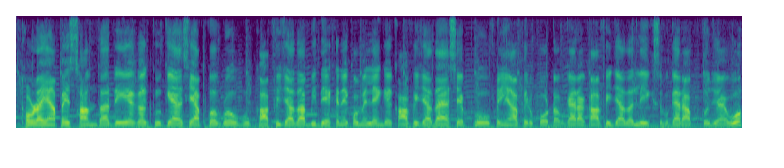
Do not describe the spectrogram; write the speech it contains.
थोड़ा यहाँ पे शानदार रहेगा क्योंकि ऐसे आपको प्रूफ काफ़ी ज़्यादा अभी देखने को मिलेंगे, काफ़ी ज़्यादा ऐसे प्रूफ या फिर फ़ोटो वगैरह, काफ़ी ज़्यादा लीक्स वगैरह आपको जो है वो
